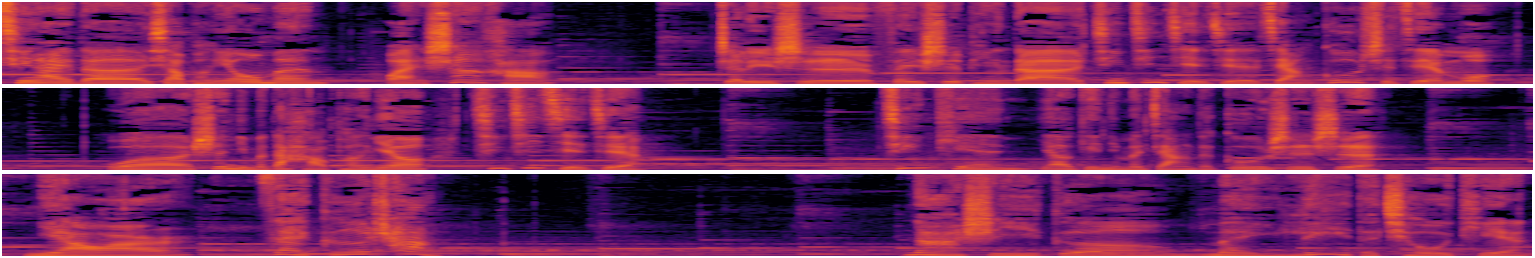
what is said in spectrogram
亲爱的小朋友们，晚上好！这里是飞视频的晶晶姐姐讲故事节目，我是你们的好朋友晶晶姐姐。今天要给你们讲的故事是《鸟儿在歌唱》。那是一个美丽的秋天，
